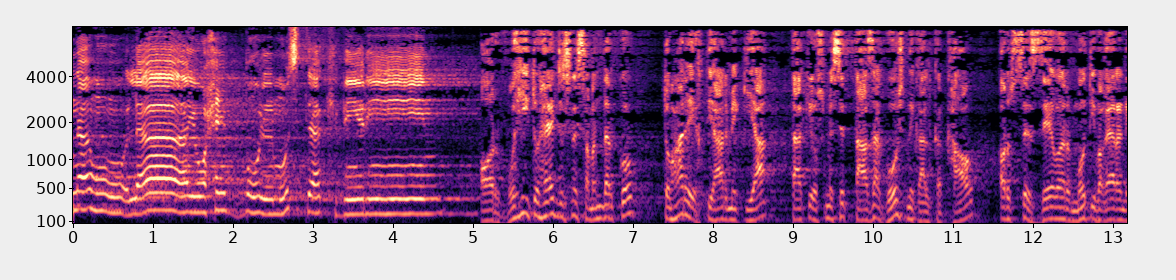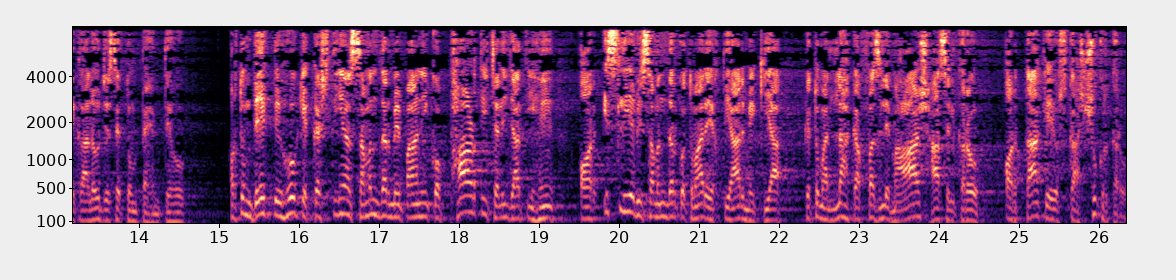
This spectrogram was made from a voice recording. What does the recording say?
إنه لا يحب المستكبرين. اور وہی تو ہے جس نے سمندر کو تمہارے اختیار میں کیا تاکہ اس میں سے تازہ گوشت نکال کر کھاؤ اور اس سے زیور، موتی وغیرہ نکالو جسے تم پہنتے ہو۔ اور تم دیکھتے ہو کہ کشتیاں سمندر میں پانی کو پھاڑتی چلی جاتی ہیں اور اس لیے بھی سمندر کو تمہارے اختیار میں کیا کہ تم اللہ کا فضل معاش حاصل کرو اور تاکہ اس کا شکر کرو۔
